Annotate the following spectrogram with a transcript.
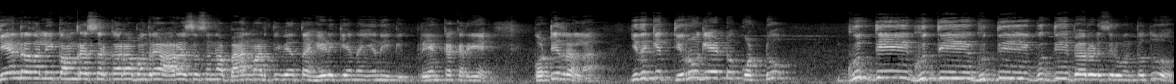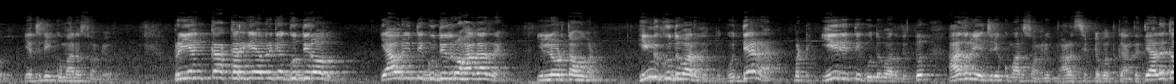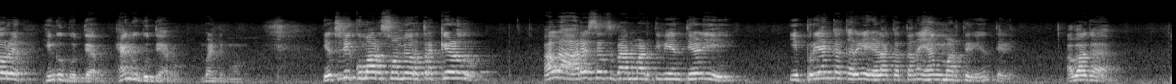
ಕೇಂದ್ರದಲ್ಲಿ ಕಾಂಗ್ರೆಸ್ ಸರ್ಕಾರ ಬಂದರೆ ಆರ್ ಎಸ್ ಎಸ್ ಅನ್ನ ಬ್ಯಾನ್ ಮಾಡ್ತೀವಿ ಅಂತ ಹೇಳಿಕೆಯನ್ನು ಏನು ಈಗ ಪ್ರಿಯಾಂಕಾ ಖರ್ಗೆ ಕೊಟ್ಟಿದ್ರಲ್ಲ, ಇದಕ್ಕೆ ತಿರುಗೇಟು ಕೊಟ್ಟು ಗುದ್ದಿ ಗುದ್ದಿ ಗುದ್ದಿ ಗುದ್ದಿ ಬೆರಳಿಸಿರುವಂಥದ್ದು ಎಚ್ ಡಿ ಕುಮಾರಸ್ವಾಮಿ ಅವರು. ಪ್ರಿಯಾಂಕಾ ಖರ್ಗೆ ಅವರಿಗೆ ಗುದ್ದಿರೋದು. ಯಾವ ರೀತಿ ಗುದ್ದಿದ್ರು ಹಾಗಾದ್ರೆ? ಇಲ್ಲಿ ನೋಡ್ತಾ ಹೋಗೋಣ. ಹಿಂಗೆ ಗುದ್ದಬಾರ್ದಿತ್ತು. ಗುದ್ದಾರ ಬಟ್ ಈ ರೀತಿ ಗುದ್ದಬಾರ್ದಿತ್ತು. ಆದರೂ ಎಚ್ ಡಿ ಕುಮಾರಸ್ವಾಮಿ ಭಾಳ ಸಿಟ್ಟು ಬದುಕಂತೈತಿ. ಅದಕ್ಕೆ ಅವರು ಹಿಂಗೆ ಗುದ್ದ್ಯಾರು. ಹೆಂಗೆ ಗುದ್ದ್ಯಾರು? ಬಂಡ್ರಿ ಎಚ್ ಡಿ ಕುಮಾರಸ್ವಾಮಿ ಅವ್ರ ಹತ್ರ ಕೇಳಿದ್ರು. ಅಲ್ಲ ಆರ್ ಎಸ್ ಎಸ್ ಬ್ಯಾನ್ ಮಾಡ್ತೀವಿ ಅಂತೇಳಿ ಈ ಪ್ರಿಯಾಂಕ ಖರ್ಗೆ ಹೇಳಕತ್ತಾನ, ಹೆಂಗೆ ಮಾಡ್ತೀರಿ ಅಂತೇಳಿ. ಅವಾಗ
